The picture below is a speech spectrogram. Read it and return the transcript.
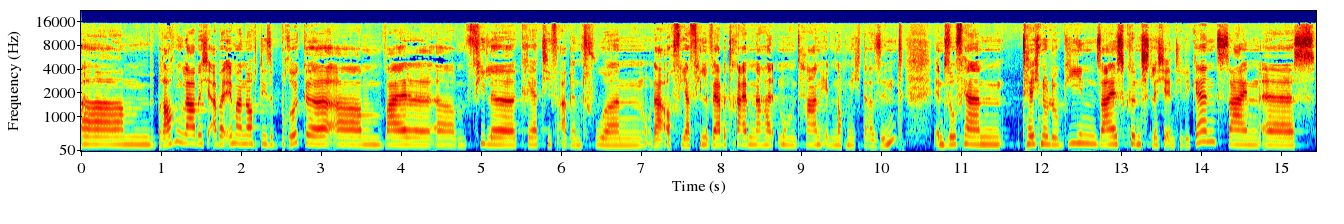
Ähm, wir brauchen, glaube ich, aber immer noch diese Brücke, ähm, weil ähm, viele Kreativagenturen oder auch ja, viele Werbetreibende halt momentan eben noch nicht da sind. Insofern Technologien, sei es künstliche Intelligenz, seien es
